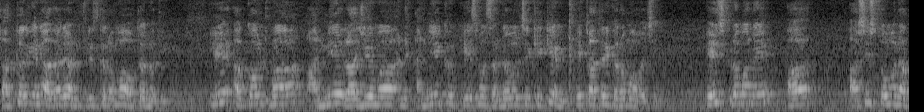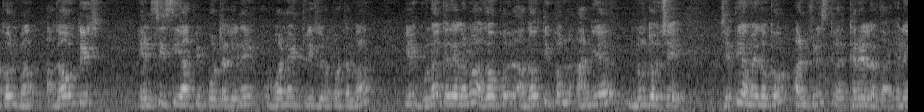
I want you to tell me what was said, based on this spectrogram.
તાત્કાલિક એના આધારે અનફ્રીઝ કરવામાં આવતો નથી. એ અકાઉન્ટમાં અન્ય રાજ્યોમાં અને અન્ય એક કેસમાં સંડોવાયેલ છે કે કેમ, એ ખાતરી કરવામાં આવે છે. એ જ પ્રમાણે આ આશિષ તોમરના અકાઉન્ટમાં અગાઉથી જ એનસીસીઆરપી પોર્ટલ એને વન નાઇન થ્રી ઝીરો પોર્ટલમાં એ ગુના કરેલાનો અગાઉ અગાઉથી પણ અન્ય નોંધો છે, જેથી અમે લોકો અનફ્રીઝ કરેલા હતા. એને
